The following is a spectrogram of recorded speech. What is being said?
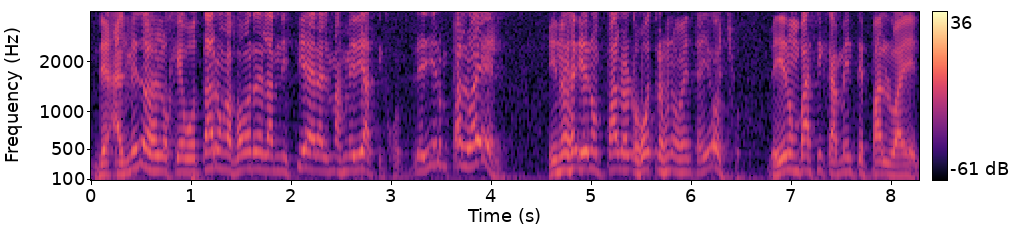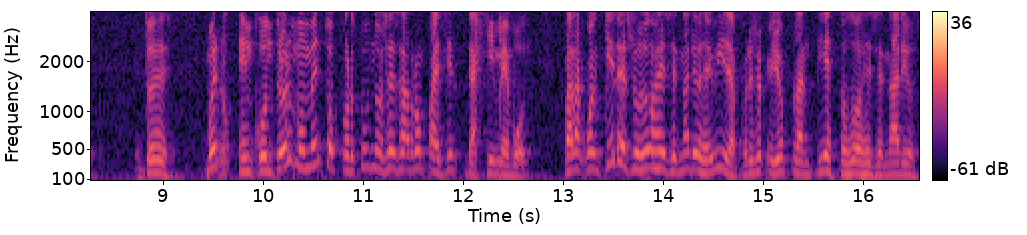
de, al menos de los que votaron a favor de la amnistía era el más mediático, le dieron palo a él. Y no le dieron palo a los otros 98, le dieron básicamente palo a él. Entonces, bueno, encontró el momento oportuno César Ron para decir, de aquí me voy. Para cualquiera de sus dos escenarios de vida, por eso que yo planteé estos dos escenarios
